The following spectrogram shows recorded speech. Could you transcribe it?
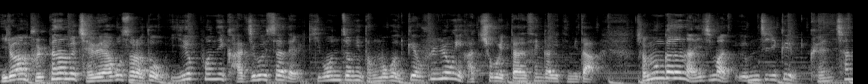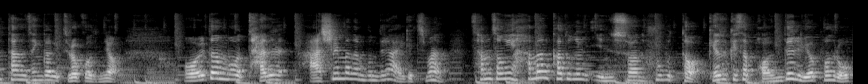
이러한 불편함을 제외하고서라도 이어폰이 가지고 있어야 될 기본적인 덕목은 꽤 훌륭히 갖추고 있다는 생각이 듭니다. 전문가는 아니지만 음질이 꽤 괜찮다는 생각이 들었거든요. 어, 일단 뭐 다들 아실만한 분들은 알겠지만 삼성이 하만카돈을 인수한 후부터 계속해서 번들 이어폰으로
